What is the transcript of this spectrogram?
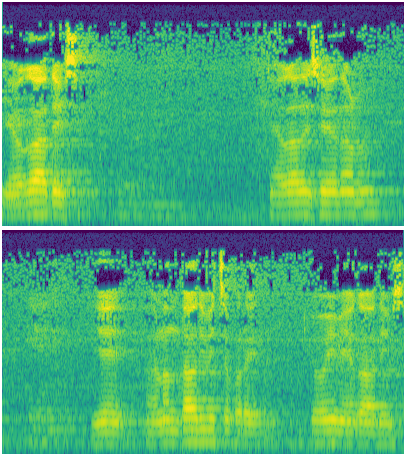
ഏകാദേശം. ഏകാദേശം ഏതാണ്? ഏ. അതാണ് അന്താദി വെച്ച് പറയുന്നത്. യോയും ഏകാദേശ.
